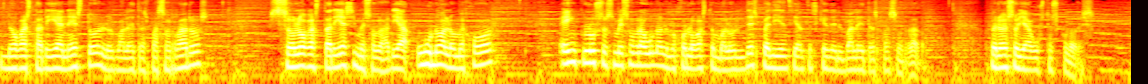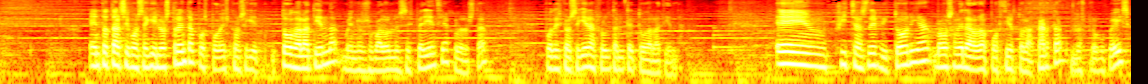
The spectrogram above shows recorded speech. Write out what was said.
No gastaría en esto, en los vale de traspasos raros. Solo gastaría si me sobraría uno a lo mejor. E incluso si me sobra uno, a lo mejor lo gasto en balón de experiencia antes que del vale de traspaso raro. Pero eso ya a gustos colores. En total, si conseguís los 30, pues podéis conseguir toda la tienda, menos los balones de experiencia, claro está. Podéis conseguir absolutamente toda la tienda. En fichas de victoria, vamos a ver ahora por cierto la carta, no os preocupéis.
